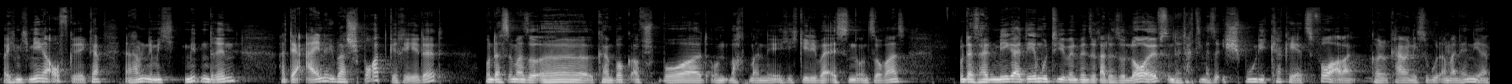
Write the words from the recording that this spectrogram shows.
weil ich mich mega aufgeregt habe. Dann haben die nämlich mittendrin, hat der eine über Sport geredet und das immer so, äh, kein Bock auf Sport und macht man nicht, ich gehe lieber essen und sowas. Und das ist halt mega demotivierend, wenn du gerade so läufst. Und dann dachte ich mir so, ich spule die Kacke jetzt vor, aber kann kann man nicht so gut an mein Handy ran.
